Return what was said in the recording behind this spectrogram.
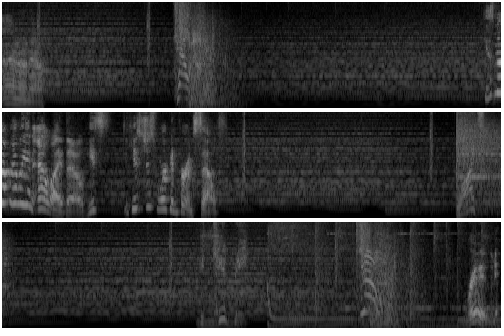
I don't know. Count on it. He's not really an ally, though. He's he's just working for himself. What? It can't be. You! Rude.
